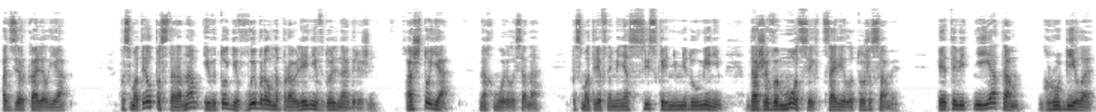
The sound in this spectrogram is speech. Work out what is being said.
Отзеркалил я посмотрел по сторонам и в итоге выбрал направление вдоль набережной. «А что я?» – нахмурилась она, посмотрев на меня с искренним недоумением. Даже в эмоциях царило то же самое. «Это ведь не я там грубила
